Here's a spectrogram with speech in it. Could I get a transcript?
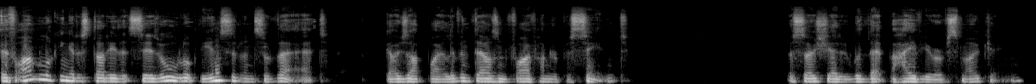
If I'm looking at a study that says, oh, look, the incidence of that goes up by 11,500% associated with that behavior of smoking,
